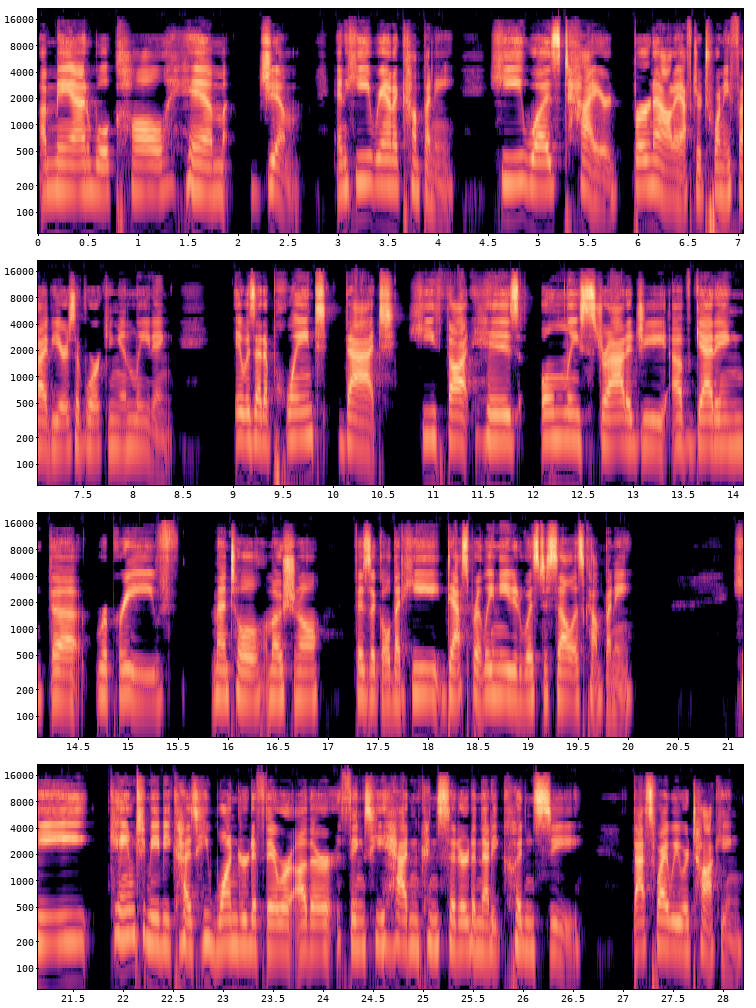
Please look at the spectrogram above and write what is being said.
a man, we'll call him Jim, and he ran a company. He was tired, burnout after 25 years of working and leading. It was at a point that he thought his only strategy of getting the reprieve, mental, emotional, physical that he desperately needed was to sell his company. He came to me because he wondered if there were other things he hadn't considered and that he couldn't see. That's why we were talking.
